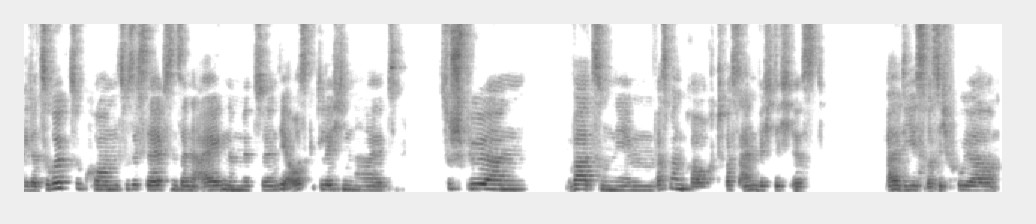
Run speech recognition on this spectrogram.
wieder zurückzukommen zu sich selbst, in seine eigene Mitte, in die Ausgeglichenheit, zu spüren, wahrzunehmen, was man braucht, was einem wichtig ist. All dies, was ich früher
